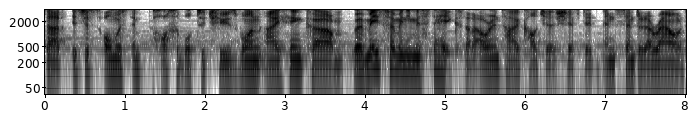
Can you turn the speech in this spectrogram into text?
that it's just almost impossible to choose one. I think um, we've made so many mistakes that our entire culture shifted and centered around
